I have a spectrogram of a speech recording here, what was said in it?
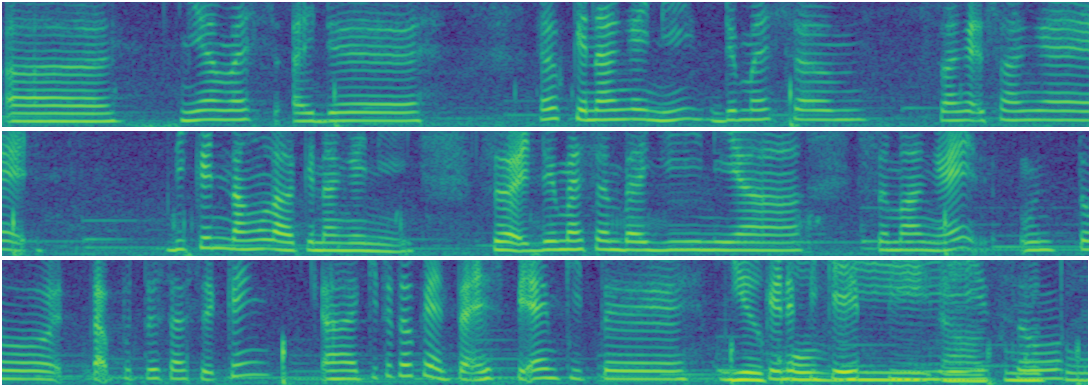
uh, Nia mas ada eh, kenangan ni, dia macam sangat-sangat dikenang lah kenangan ni. So dia macam bagi Nia semangat untuk tak putus asa. Kan uh, kita tahu kan time SPM kita Ya, kena COVID, PKP. ah, so semua tu.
